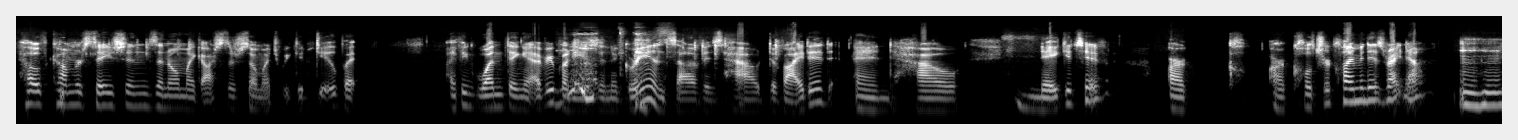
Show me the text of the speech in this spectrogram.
health conversations. And oh my gosh, there's so much we could do, but I think one thing everybody is in agreement of is how divided and how negative our our culture climate is right now. Mm-hmm.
